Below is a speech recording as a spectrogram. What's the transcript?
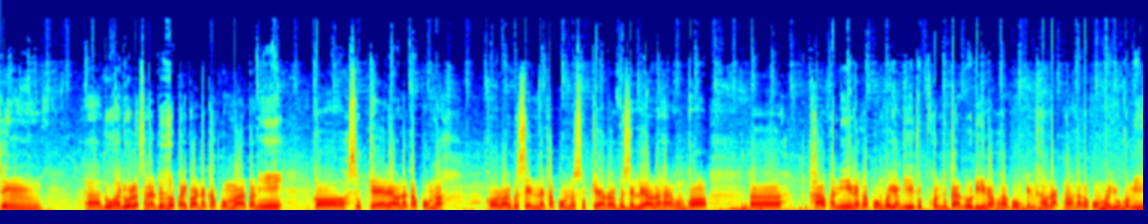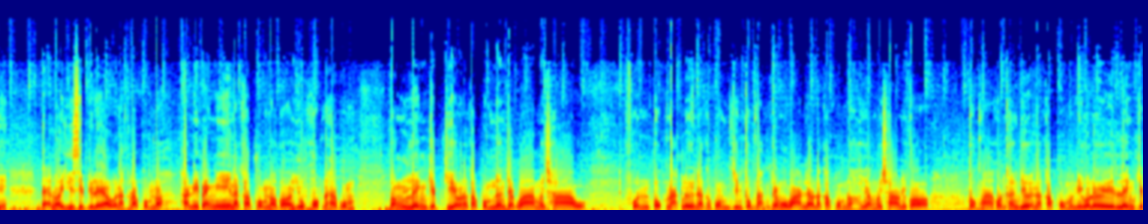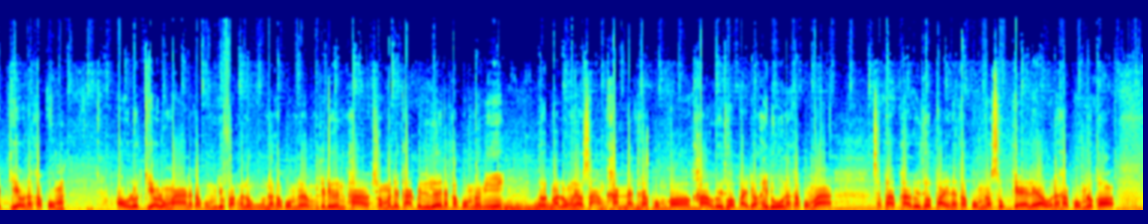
ซึ่งดูให้ดูลักษณะโดยทั่วไปก่อนนะครับ ผมว่าตอนนี้ก็สุกแก่แล้วนะครับ ผมเนาะ ก็ร้อยเปอร์เซ็นต์นะครับผมนะสุกแก่ร้อยเปอร์เซ็นต์แล้วนะฮะผมก็ข้าวพันนี้นะครับผมก็อย่างที่ทุกคนทุกท่านรู้ดีเนาะครับผมเป็นข้าวหนักเนาะนะครับผมอายุก็มีแต่120อยู่แล้วนะครับผมเนาะพันนี้แปลงนี้นะครับผมเนาะก็อายุครบนะครับผมต้องเร่งเก็บเกี่ยวนะครับผมเนื่องจากว่าเมื่อเช้าฝนตกหนักเลยนะครับผมจริงตกหนักแต่เมื่อวานแล้วนะครับผมเนาะอย่างเมื่อเช้านี่ก็ตกมาค่อนข้างเยอะนะครับผมวันนี้ก็เลยเร่งเก็บเกี่ยวนะครับผม เอารถเกี่ยวลงมานะครับผมอยู่ฝั่งนู้นนะครับผมเดี๋ยวผมจะเดินพาชมบรรยากาศไปเรื่อยๆนะครับผมตอนนี้รถมาลงแล้ว 3 คันนะครับ ผมก็ข้าวโดยทั่วไปเดี๋ยวให้ดูนะครับ ผมว่าสภาพข้าวโดยทั่วไปนะครับ ผมเราสุกแก่แล้วนะครับ ผมแล้วก็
